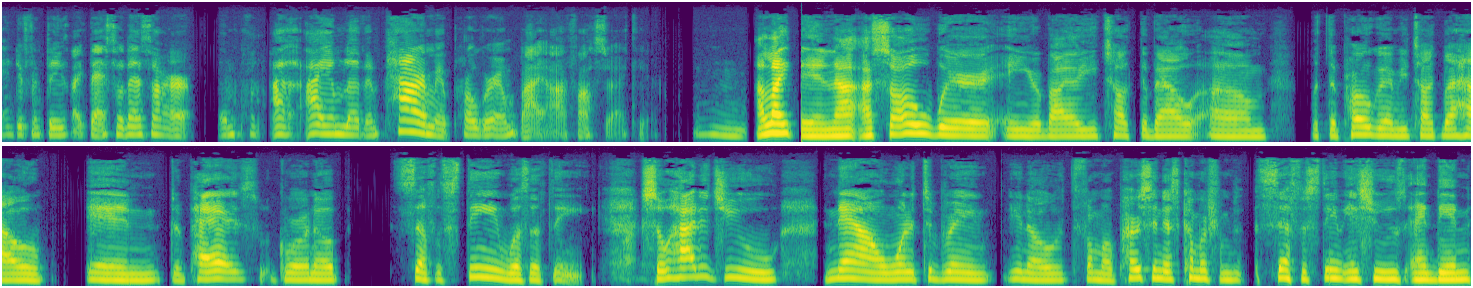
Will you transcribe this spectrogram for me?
and different things like that. So that's our I, I Am Love Empowerment program by I Foster I Care. Mm, I like that, and I, I saw where in your bio you talked about um with the program you talked about how in the past growing up self esteem was a thing. So how did you now wanted to bring you know from a person that's coming from self esteem issues and then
